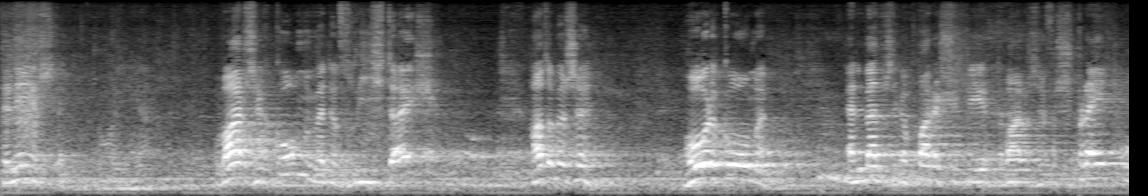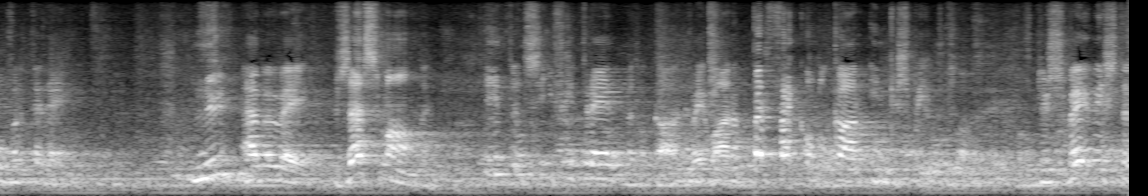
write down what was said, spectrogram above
Ten eerste, waar ze komen met een vliegtuig, hadden we ze horen komen. En ze geparachuteerd, waren ze verspreid over het terrein. Nu hebben wij zes maanden intensief getraind met elkaar. Wij waren perfect op elkaar ingespeeld. Dus wij wisten,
